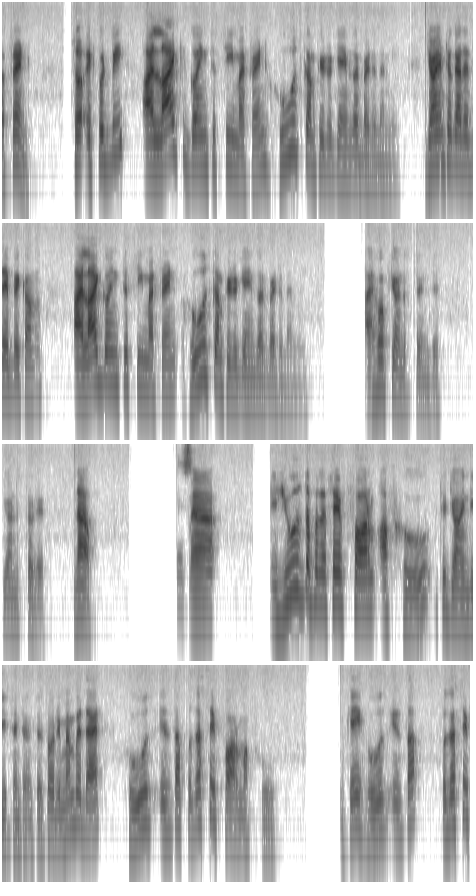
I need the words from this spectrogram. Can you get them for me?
the friend. So it would be I like going to see my friend whose computer games are better than me. Joined together, they become I like going to see my friend whose computer games are better than me. I hope you understand this. You understood it. Now, Yes. uh, use the possessive form of who to join these sentences. So remember that whose is the possessive form of who. Okay, whose is the possessive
